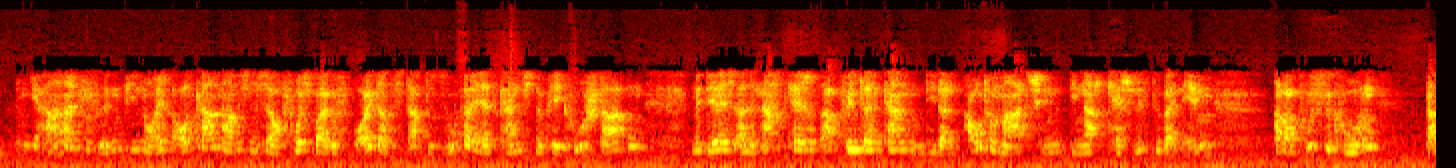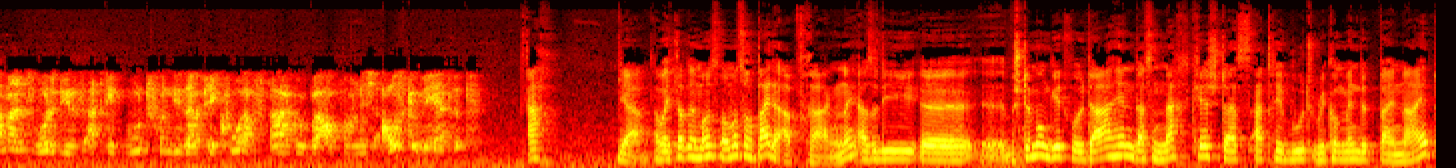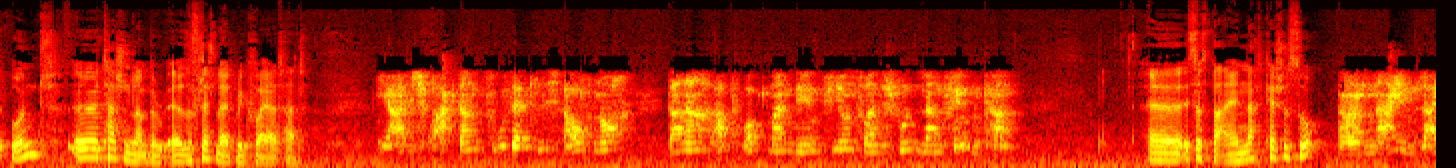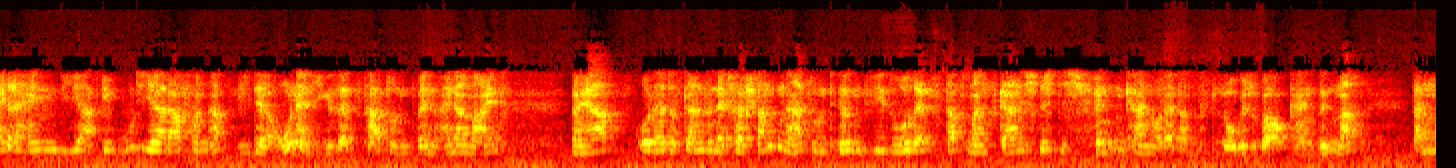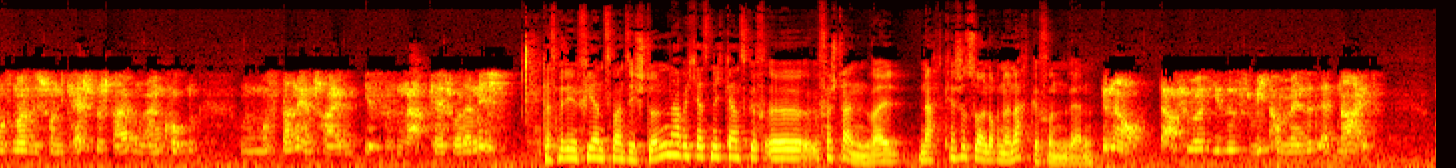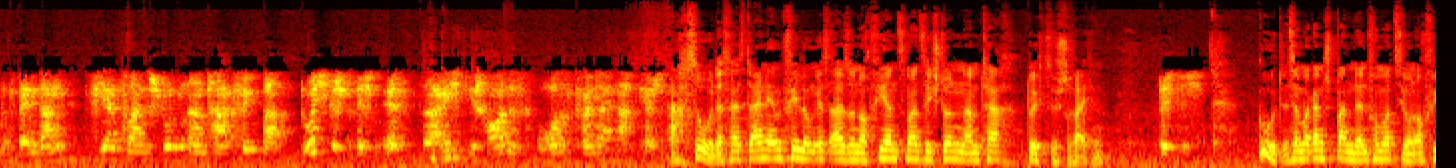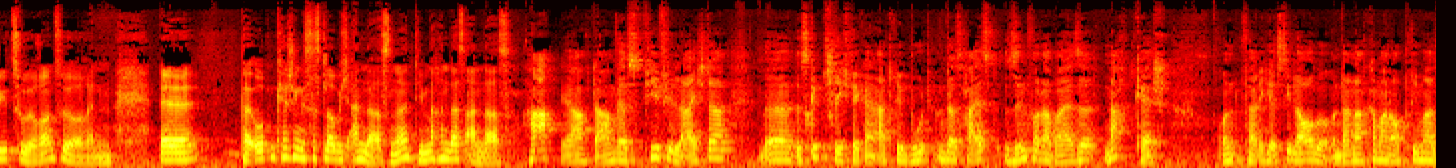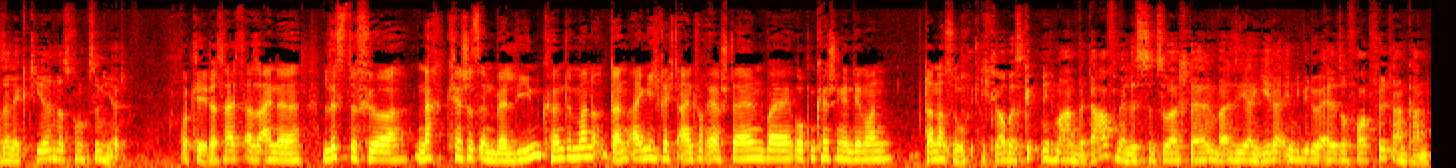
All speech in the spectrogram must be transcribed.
Furchtbar gefreut. Also ich dachte, super, jetzt kann ich eine PQ starten, mit der ich alle Nachtcaches abfiltern kann und die dann automatisch in die Nachtcache-Liste übernehmen. Aber Pustekuchen, damals wurde dieses Attribut von dieser PQ-Abfrage überhaupt noch nicht ausgewertet. Ach, ja, aber ich glaube, man muss, man muss auch beide abfragen. Ne? Also die äh, äh, Stimmung geht wohl dahin, dass ein Nachtcache das Attribut Recommended by Night und äh, Taschenlampe, also Flashlight required hat. Ja, ich frage dann zusätzlich auch noch danach ab, ob man den 24 Stunden lang finden kann. Äh, ist das bei allen Nachtcaches so? Äh, nein, leider hängen die Attribute ja davon ab, wie der Owner die gesetzt hat. Und wenn einer meint, naja, oder das Ganze nicht verstanden hat und irgendwie so setzt, dass man es gar nicht richtig finden kann oder dass es logisch überhaupt keinen Sinn macht, dann muss man sich schon die Cache-Beschreibung angucken und muss dann entscheiden, ist es ein Nachtcache oder nicht. Das mit den 24 Stunden habe ich jetzt nicht ganz äh, verstanden, weil Nachtcaches sollen doch in der Nacht gefunden werden. Genau, dafür dieses Recommended at Night. Und wenn dann 24 Stunden am Tag findbar durchgestrichen ist, sage ich, die Chance ist groß, es könnte ein Nachtcache sein. Ach so, das heißt, deine Empfehlung ist also noch 24 Stunden am Tag durchzustreichen. Richtig. Gut, ist ja mal ganz spannende Information auch für die Zuhörer und Zuhörerinnen. Äh, bei Open Caching ist das, glaube ich, anders, ne? Die machen das anders. Ha, ja, da haben wir es viel, viel leichter. Äh, Es gibt schlichtweg ein Attribut und das heißt sinnvollerweise Nachtcache. Und fertig ist die Lauge. Und danach kann man auch prima selektieren, das funktioniert. Okay, das heißt also eine Liste für Nachtcaches in Berlin könnte man dann eigentlich recht einfach erstellen bei Open Caching, indem man danach sucht. Ich glaube, es gibt nicht mal einen Bedarf, eine Liste zu erstellen, weil sie ja jeder individuell sofort filtern kann,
